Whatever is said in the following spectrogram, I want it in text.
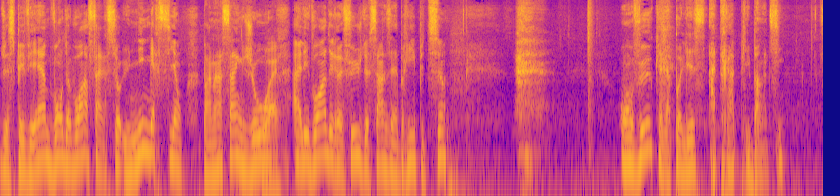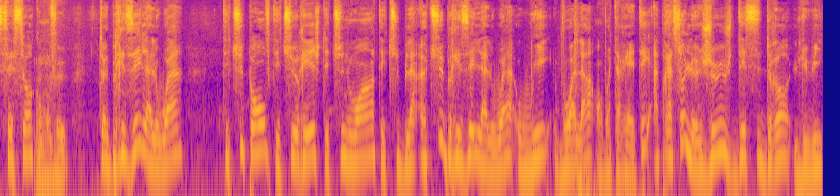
du SPVM vont devoir faire ça, une immersion pendant cinq jours, Ouais. aller voir des refuges de sans-abri, puis tout ça. On veut que la police attrape les bandits. C'est ça qu'on veut. Te briser la loi. T'es-tu pauvre, t'es-tu riche, t'es-tu noir, t'es-tu blanc? As-tu brisé la loi? Oui, voilà, on va t'arrêter. Après ça, le juge décidera, lui,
